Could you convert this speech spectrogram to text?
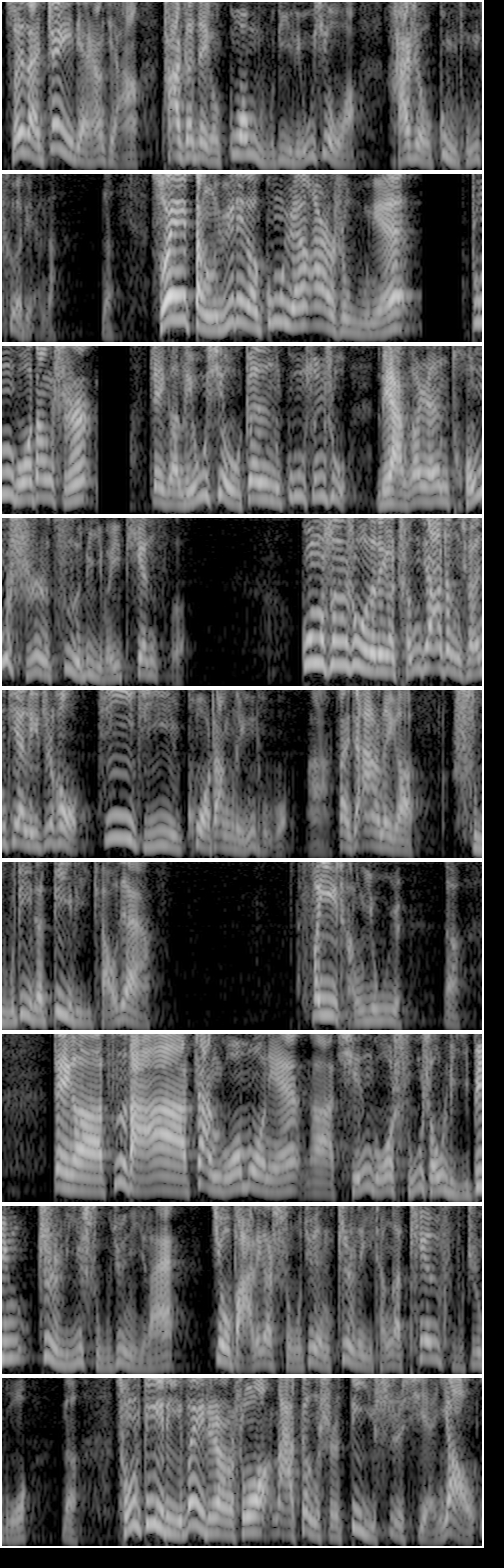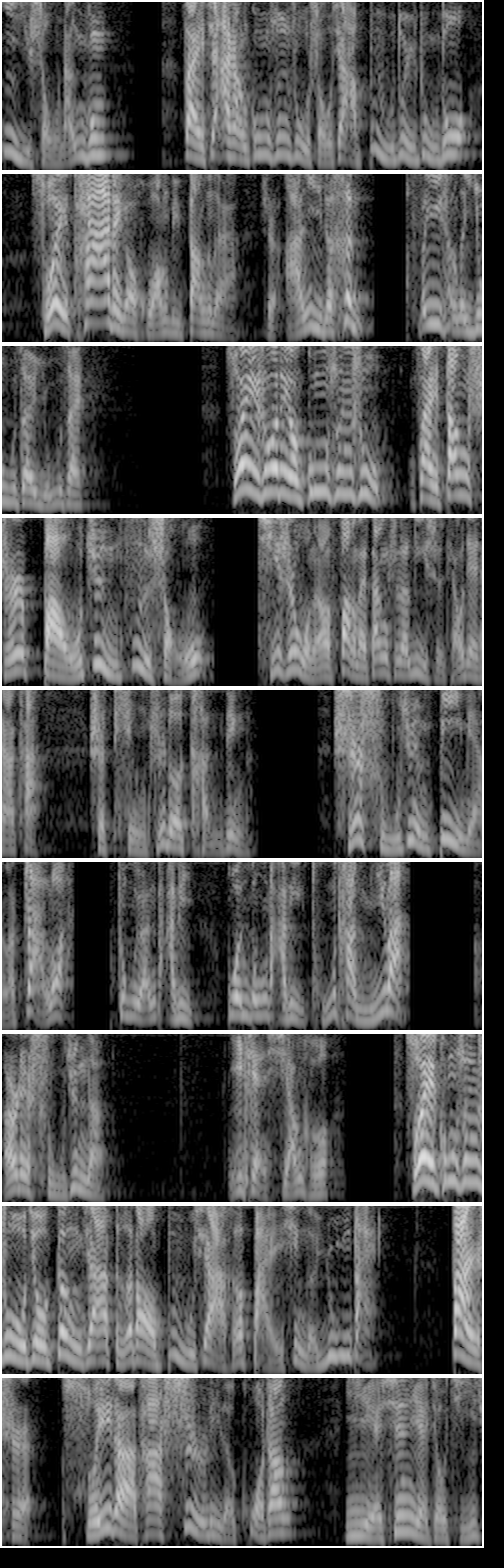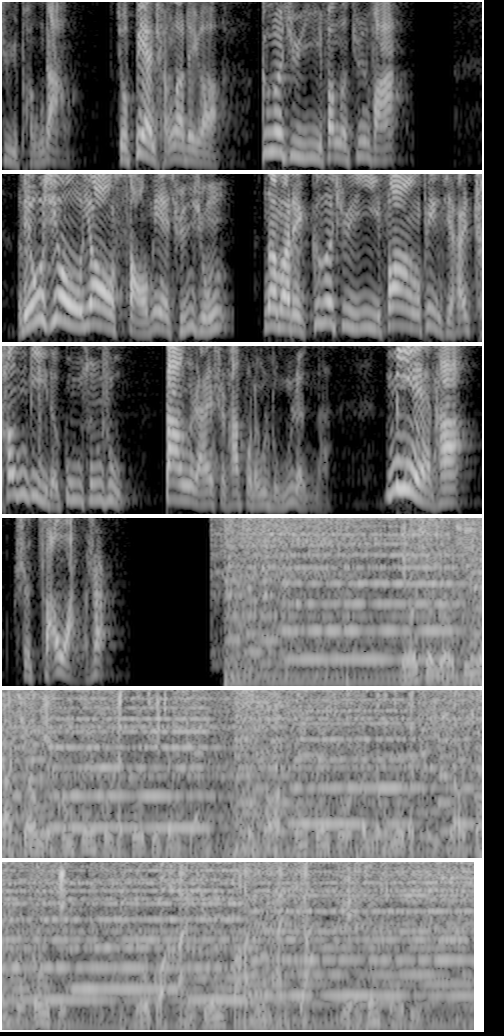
所以在这一点上讲，他跟这个光武帝刘秀啊。还是有共同特点的，那所以等于这个公元二十五年，中国当时这个刘秀跟公孙述两个人同时自立为天子。公孙述的这个成家政权建立之后，积极扩张领土啊，再加上这个蜀地的地理条件啊，非常优越。这个自打战国末年啊，秦国蜀守李冰治理蜀郡以来，就把这个蜀郡治理成了天府之国。那从地理位置上说，那更是地势险要，易守难攻。再加上公孙述手下部队众多，所以他这个皇帝当的呀是安逸的很，非常的悠哉悠哉。所以说，这个公孙述。在当时保郡自守，其实我们要放在当时的历史条件下看，是挺值得肯定的，使蜀郡避免了战乱，中原大地、关东大地涂炭糜烂，而这蜀郡呢，一片祥和。所以公孙述就更加得到部下和百姓的拥戴。但是随着他势力的扩张，野心也就急剧膨胀了，就变成了这个割据一方的军阀。刘秀要扫灭群雄，那么这割据一方并且还称帝的公孙述，当然是他不能容忍的。灭他是早晚的事儿。刘秀有心要消灭公孙述的割据政权，不过公孙述和陇右的魁骁相互勾结，如果汉军发兵南下，远征蜀地，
